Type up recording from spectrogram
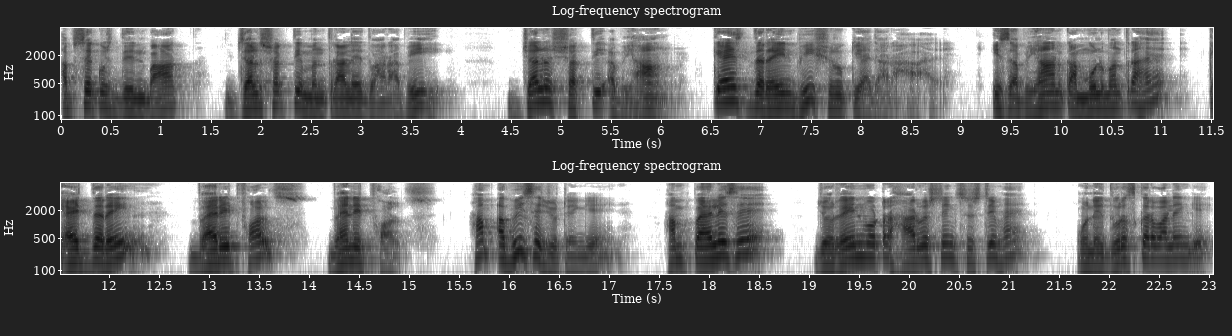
अब से कुछ दिन बाद जल शक्ति मंत्रालय द्वारा भी जल शक्ति अभियान, कैच द रेन भी शुरू किया जा रहा है। इस अभियान का मूल मंत्र है, catch the rain, where it falls, when it falls. हम अभी से जुटेंगे। हम पहले से जो रेन वाटर हार्वेस्टिंग सिस्टम है, उन्हें दुरुस्त करवा लेंगे।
